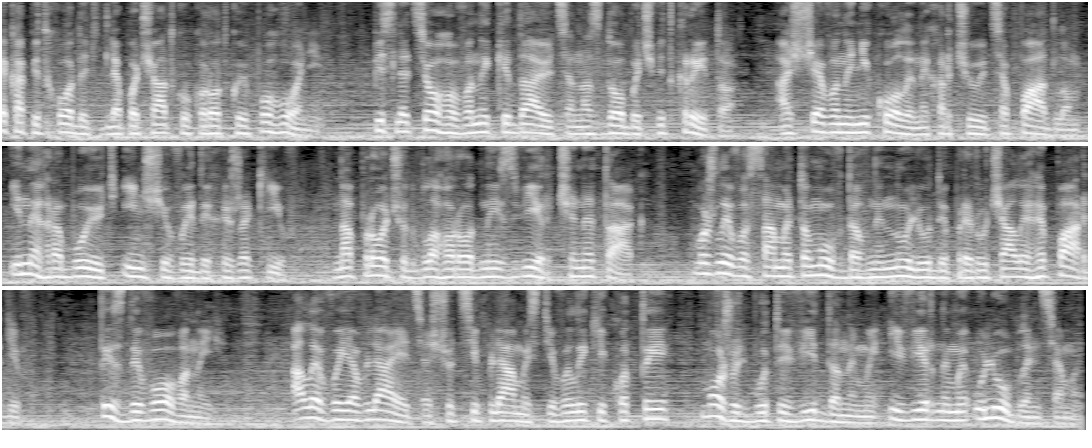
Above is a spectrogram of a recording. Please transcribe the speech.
яка підходить для початку короткої погоні. Після цього вони кидаються на здобич відкрито, а ще вони ніколи не харчуються падлом і не грабують інші види хижаків. Напрочуд благородний звір, чи не так? Можливо, саме тому в давнину люди приручали гепардів. Ти здивований. Але виявляється, що ці плямисті великі коти можуть бути відданими і вірними улюбленцями.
